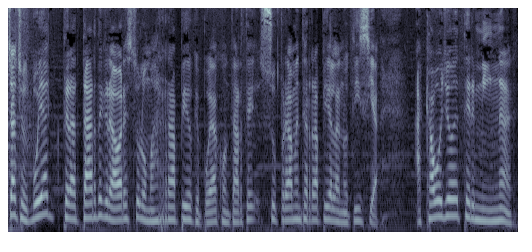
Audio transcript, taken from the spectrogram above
Muchachos, voy a tratar de grabar esto lo más rápido que pueda contarte, supremamente rápida la noticia. Acabo yo de terminar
